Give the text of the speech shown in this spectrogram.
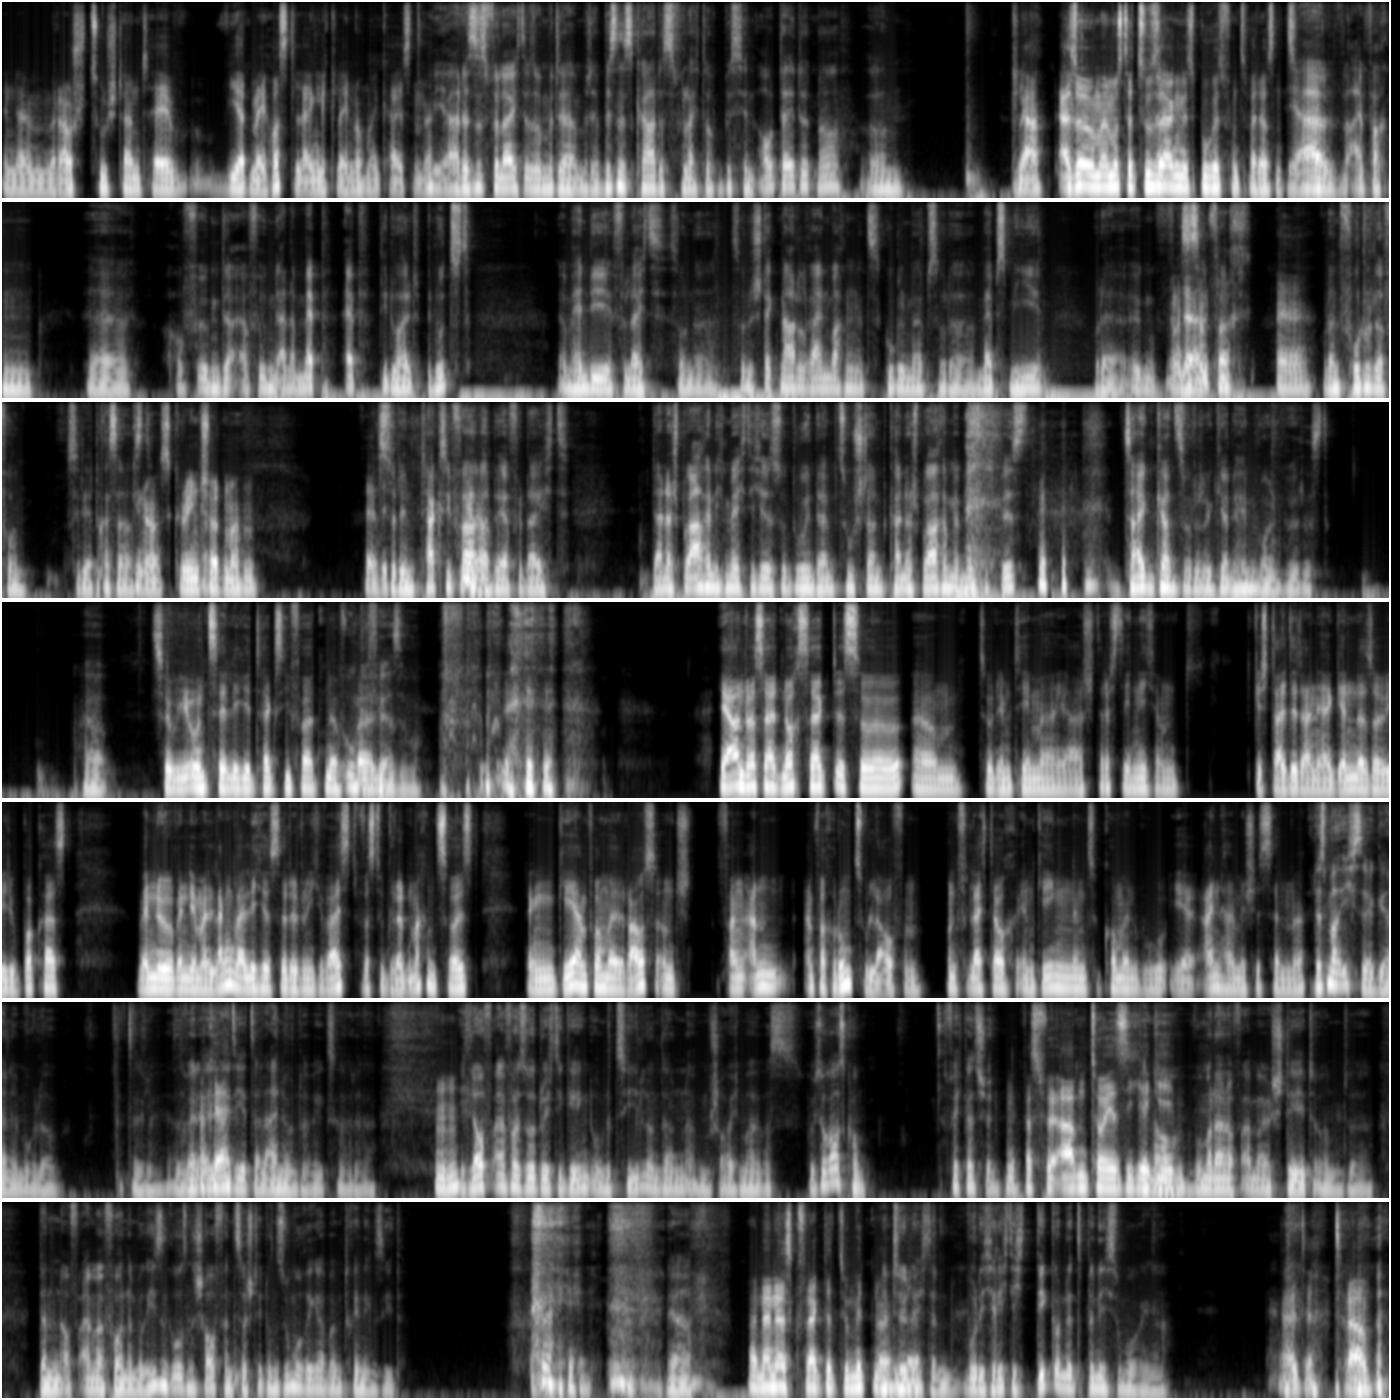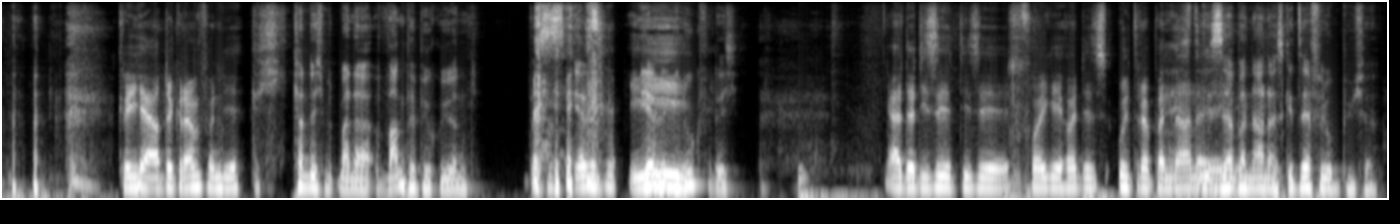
in deinem Rauschzustand, hey, wie hat mein Hostel eigentlich gleich nochmal geheißen, ne? Ja, das ist vielleicht, also mit der, mit der Business Card ist vielleicht auch ein bisschen outdated, ne? Ähm, Klar. Also man muss dazu sagen, ja. das Buch ist von 2002. Ja, einfach ein äh, auf, irgende, auf irgendeiner Map-App, die du halt benutzt. Am Handy vielleicht so eine, so eine Stecknadel reinmachen, jetzt Google Maps oder Maps Me oder irgendwas. Oder halt einfach. Äh, oder ein Foto davon, dass du die Adresse hast. Genau, Screenshot ja. machen. Fertig. Dass du dem Taxifahrer, genau. der vielleicht deiner Sprache nicht mächtig ist und du in deinem Zustand keiner Sprache mehr mächtig bist, zeigen kannst, wo du denn gerne hinwollen würdest. Ja. So wie unzählige Taxifahrten auf Ungefähr Bali. so. ja, und was er halt noch sagt, ist so ähm, zu dem Thema, ja, stress dich nicht und gestalte deine Agenda so, wie du Bock hast. Wenn du, wenn dir mal langweilig ist oder du nicht weißt, was du gerade machen sollst, dann geh einfach mal raus und fang an, einfach rumzulaufen und vielleicht auch in Gegenden zu kommen, wo eher Einheimische sind. Ne? Das mache ich sehr gerne im Urlaub. Tatsächlich. Also wenn okay. als ich jetzt alleine unterwegs war. Da, mhm. Ich laufe einfach so durch die Gegend ohne Ziel und dann ähm, schaue ich mal, was, wo ich so rauskomme. Ich ganz schön. Was für Abenteuer sich genau, ergeben. Wo man dann auf einmal steht und äh, dann auf einmal vor einem riesengroßen Schaufenster steht und Sumo-Ringer beim Training sieht. ja. Und dann hast du gefragt, ob du mitmachst. Natürlich, dann wurde ich richtig dick und jetzt bin ich Sumo-Ringer. Alter, Traum. Kriege ich ein Autogramm von dir. Ich kann dich mit meiner Wampe berühren. Das ist Ehre, Ehre genug für dich. Alter, diese, diese Folge heute ist ultra Banana. Die ist sehr Banana, es geht sehr viel um Bücher.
